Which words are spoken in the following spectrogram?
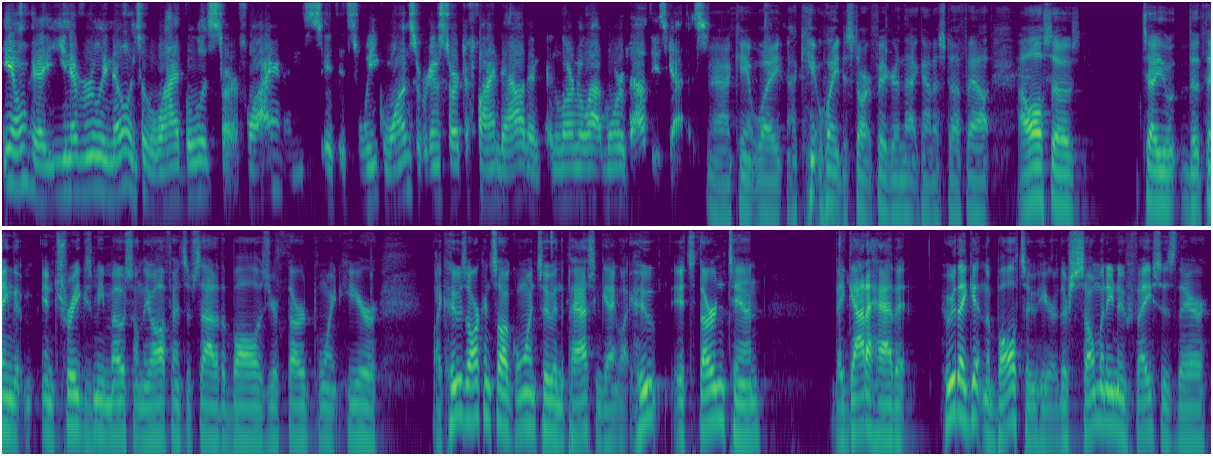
you know, uh, you never really know until the live bullets start flying. And it's, it's week one, so we're going to start to find out and, and learn a lot more about these guys. Yeah, I can't wait. I can't wait to start figuring that kind of stuff out. I also tell you the thing that intrigues me most on the offensive side of the ball is your third point here. Like who's Arkansas going to in the passing game? Like who? It's third and ten. They got to have it. Who are they getting the ball to here? There's so many new faces there.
